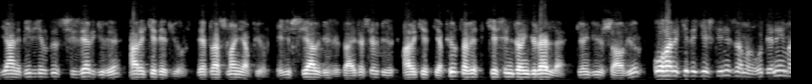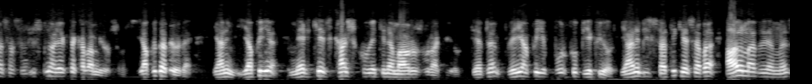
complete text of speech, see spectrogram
yani bir yıldız çizer gibi hareket ediyor. Deplasman yapıyor. Elipsiyal bir dairesel bir hareket yapıyor. Tabi kesin döngülerle döngüyü sağlıyor. O harekete geçtiğiniz zaman o deney masasının üstüne ayakta kalamıyorsunuz. Yapı da böyle. Yani yapıyı merkez kaş kuvvetine maruz bırakıyor. Deprem ve yapıyı burkup yıkıyor. Yani biz statik hesaba almadığımız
